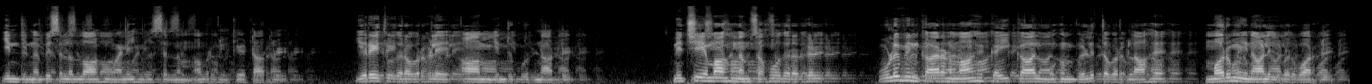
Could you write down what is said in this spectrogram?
என்று நபி சொல்லாஹும் அலஹி வசல்லம் அவர்கள் கேட்டார்கள். இறை தூதர் அவர்களே ஆம் என்று கூறினார்கள். நிச்சயமாக நம் சகோதரர்கள் உழுவின் காரணமாக கை கால் முகம் வெளுத்தவர்களாக மறுமை நாளில் வருவார்கள்.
